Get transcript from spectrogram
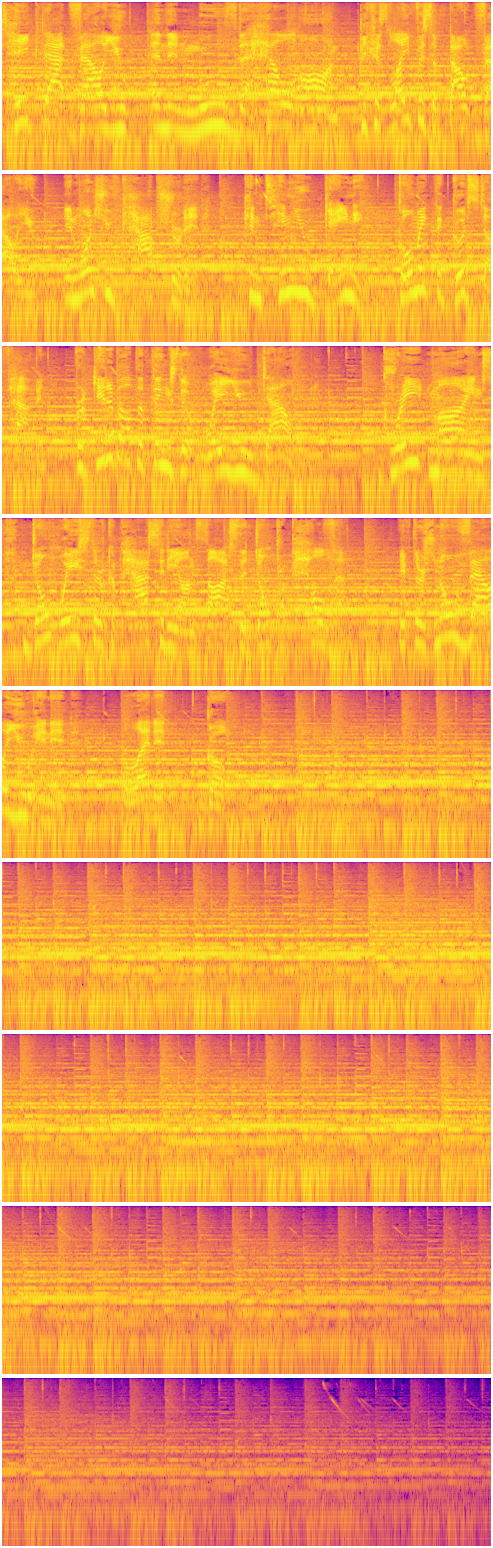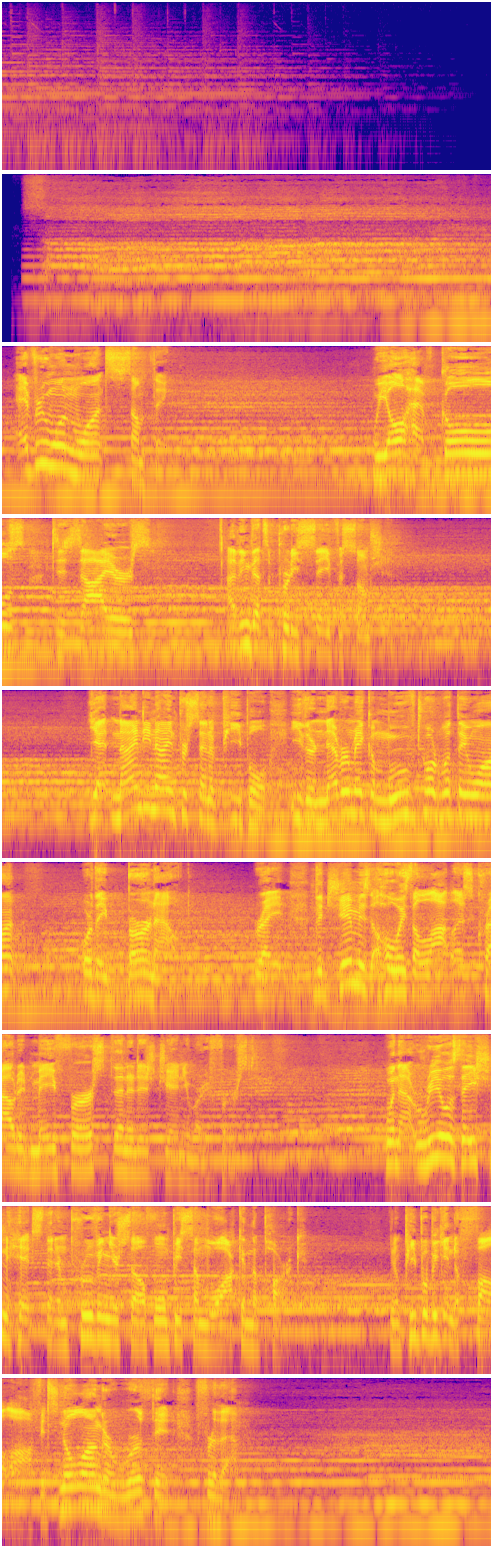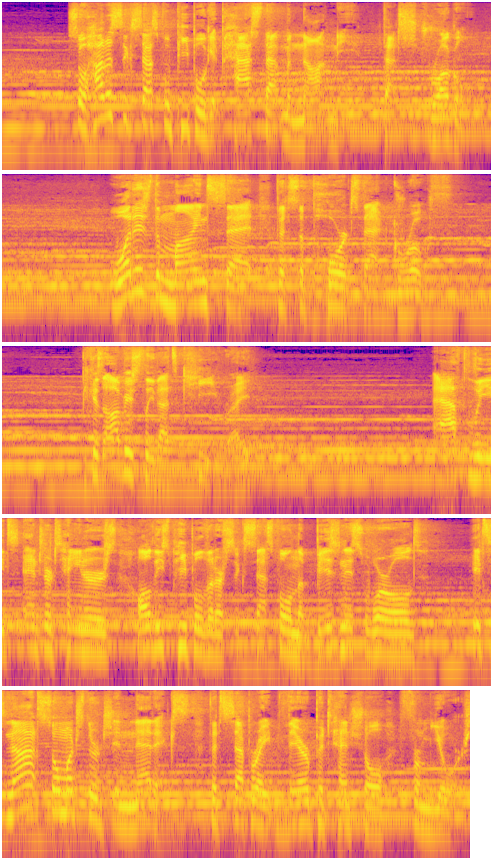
Take that value and then move the hell on because life is about value. And once you've captured it, continue gaining. Go make the good stuff happen. Forget about the things that weigh you down. Great minds don't waste their capacity on thoughts that don't propel them. If there's no value in it, let it go. Wants something. We all have goals, desires. I think that's a pretty safe assumption. Yet 99% of people either never make a move toward what they want or they burn out, right? The gym is always a lot less crowded May 1st than it is January 1st. When that realization hits that improving yourself won't be some walk in the park you know, people begin to fall off. It's no longer worth it for them. So, how do successful people get past that monotony, that struggle? What is the mindset that supports that growth? Because obviously that's key, right? Athletes, entertainers, all these people that are successful in the business world, it's not so much their genetics that separate their potential from yours,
